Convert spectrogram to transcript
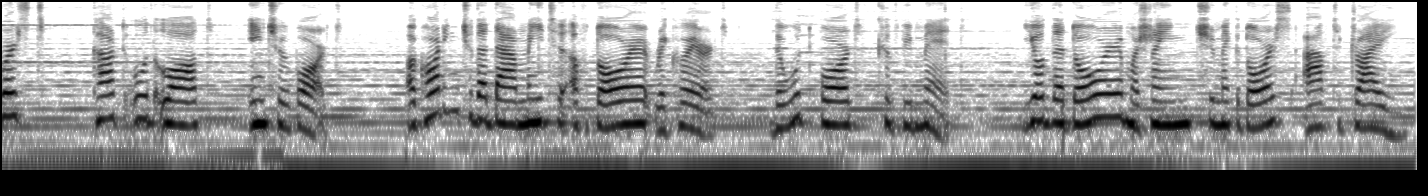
First, cut wood rod into board. According to the diameter of dowel required, the wood board could be made. Use the dowel machine to make dowels after drying.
